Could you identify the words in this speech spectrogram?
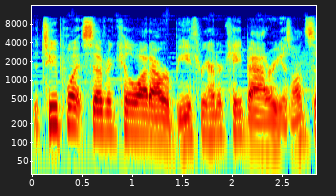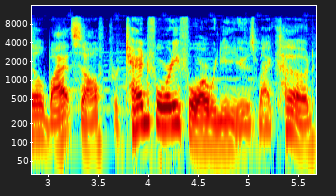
the 2.7 kilowatt hour B300K battery is on sale by itself for 1044 when you use my code.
